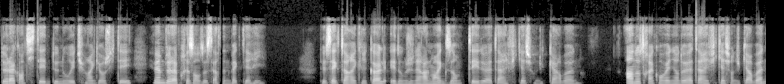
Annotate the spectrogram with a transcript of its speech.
de la quantité de nourriture ingurgitée et même de la présence de certaines bactéries. Le secteur agricole est donc généralement exempté de la tarification du carbone. Un autre inconvénient de la tarification du carbone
